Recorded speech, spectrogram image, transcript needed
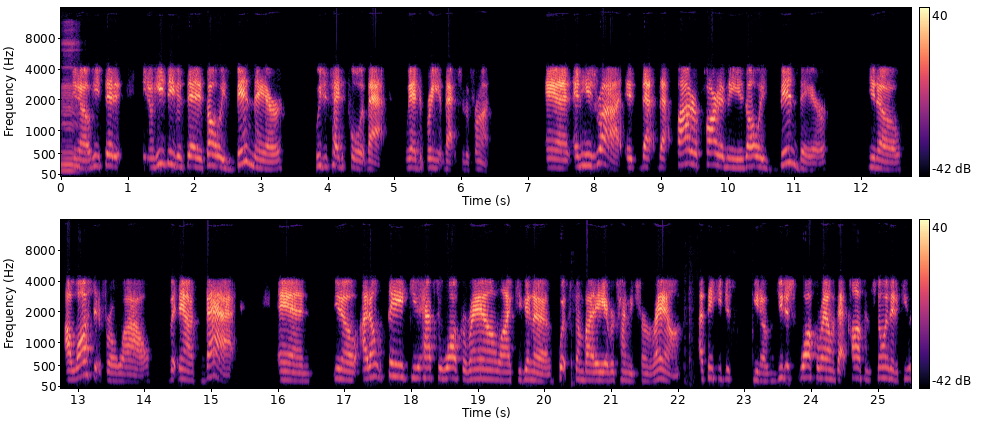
Mm. You know, he said, it, you know, he's even said it's always been there. We just had to pull it back. We had to bring it back to the front. And and he's right. It that that fighter part of me has always been there. You know, I lost it for a while, but now it's back. And you know, I don't think you have to walk around like you're gonna whip somebody every time you turn around. I think you just you know, you just walk around with that confidence, knowing that if you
